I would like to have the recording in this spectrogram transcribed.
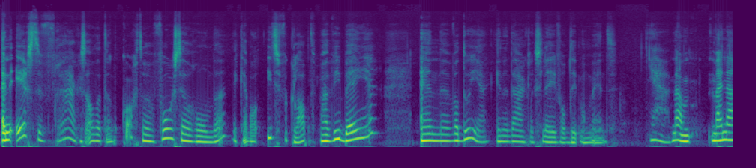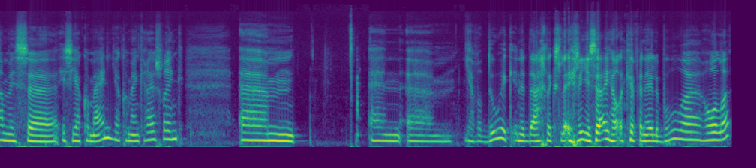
En de eerste vraag is altijd een korte voorstelronde. Ik heb al iets verklapt, maar wie ben je en uh, wat doe je in het dagelijks leven op dit moment? Ja, nou, mijn naam is, uh, is Jacomijn, Jacomijn Kruisbrink. Um, en um, ja, wat doe ik in het dagelijks leven? Je zei al, ik heb een heleboel uh, rollen.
